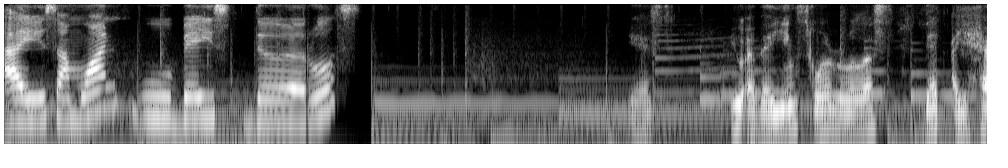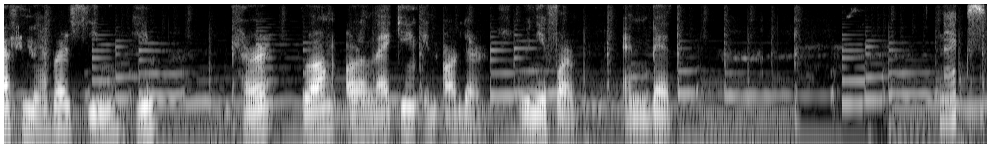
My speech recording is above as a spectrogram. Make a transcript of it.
I someone who obeys the rules? Yes, you obeying school rules that I have never seen him, her wrong or lacking in order, uniform, and bed. Next,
